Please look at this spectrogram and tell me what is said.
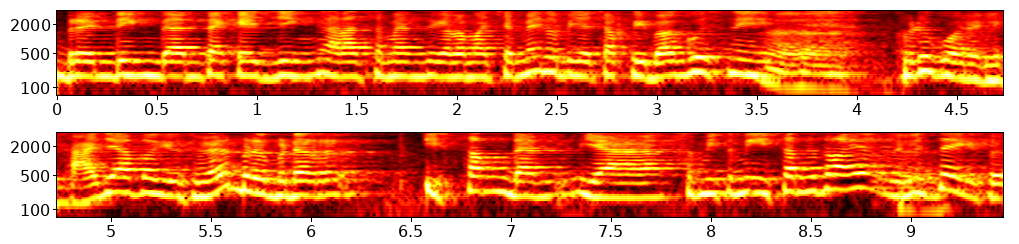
branding dan packaging aransemen segala macamnya lebih cocok lebih bagus nih. Heeh. udah gue rilis aja apa gitu. Sebenarnya benar-benar iseng dan ya semi-semi iseng gitu lah ya rilis deh gitu.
